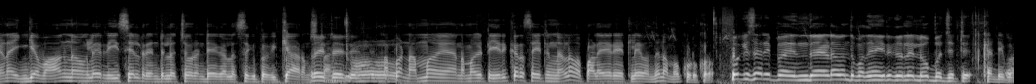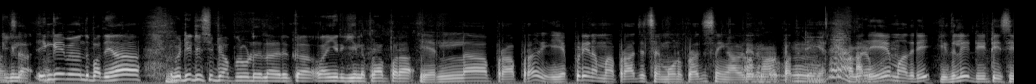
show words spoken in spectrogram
ஏன்னா இங்க வாங்கினவங்களே ரீசேல் ரெண்டு லட்சம் ரெண்டே கால் லட்சத்துக்கு இப்போ விற்க ஆரம்பிச்சிட்டாங்க. அப்போ நம்ம நம்ம கிட்ட இருக்கிற சைட்டுனால நம்ம பழைய ரேட்லயே வந்து நம்ம கொடுக்குறோம். ஓகே சார் இப்போ இந்த இடம் வந்து பார்த்தீங்கன்னா இருக்கிறதுல லோ பட்ஜெட் கண்டிப்பா ஓகேங்களா இங்கேயுமே வந்து பார்த்தீங்கன்னா இப்போ டிடிசிபி அப்ரூவ்டு இதெல்லாம் இருக்கா? வாங்கியிருக்கீங்களா ப்ராப்பரா எல்லா ப்ராப்பரா எப்படி நம்ம ப்ராஜெக்ட்ஸ் மூணு ப்ராஜெக்ட்ஸ் நீங்க ஆல்ரெடி பார்த்துட்டீங்க. அதே மாதிரி. இதுலயே டிடிசி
